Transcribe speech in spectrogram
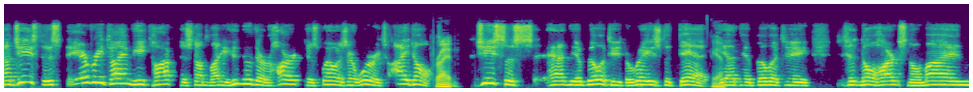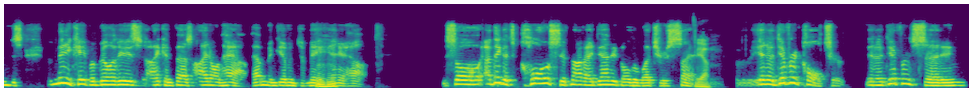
Now, Jesus, every time he talked to somebody, he knew their heart as well as their words. I don't. Right. Jesus had the ability to raise the dead. Yep. He had the ability to know hearts, know minds, many capabilities I confess I don't have, haven't been given to me mm-hmm. anyhow. So I think it's close, if not identical, to what you're saying. Yeah. In a different culture, in a different setting,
